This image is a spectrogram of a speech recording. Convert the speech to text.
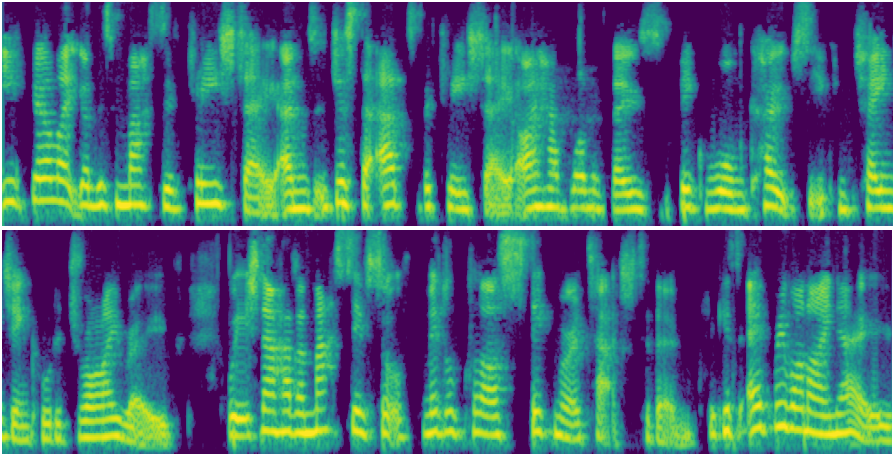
you feel like you're this massive cliche. And just to add to the cliche, I have one of those big warm coats that you can change in called a dry robe, which now have a massive sort of middle class stigma attached to them because everyone I know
